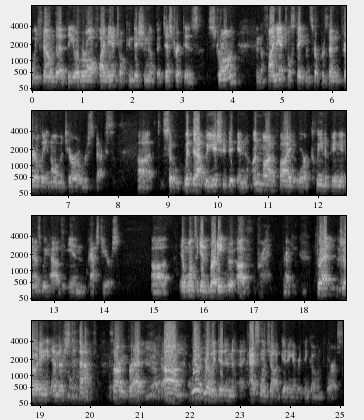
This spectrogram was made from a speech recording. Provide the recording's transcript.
We found that the overall financial condition of the district is strong, and the financial statements are presented fairly in all material respects. Uh, So with that, we issued an unmodified or clean opinion as we have in past years. Uh, And once again, Brett, uh, Brett, Brett, Brett, Jody, and their staff, sorry, Brett, um, really, really did an excellent job getting everything going for us.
